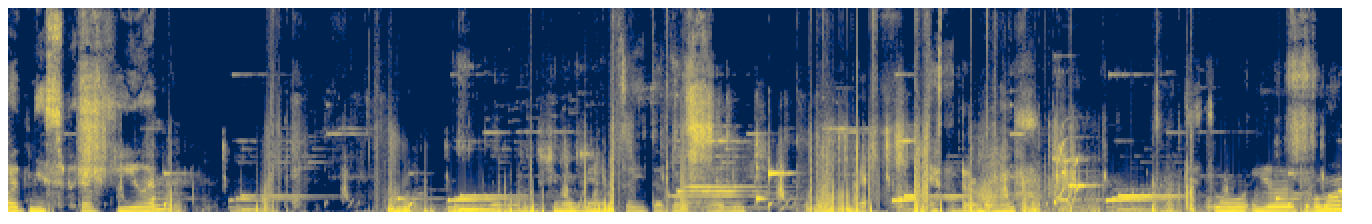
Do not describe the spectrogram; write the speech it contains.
Dokładnie sprawdziłem. Musimy więcej tego zrobić. Nie, jest to już. Tu ile tego mam?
